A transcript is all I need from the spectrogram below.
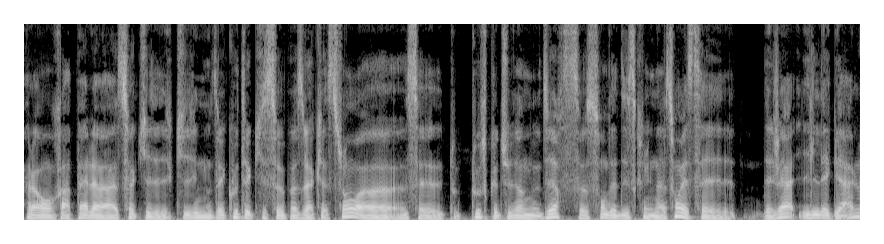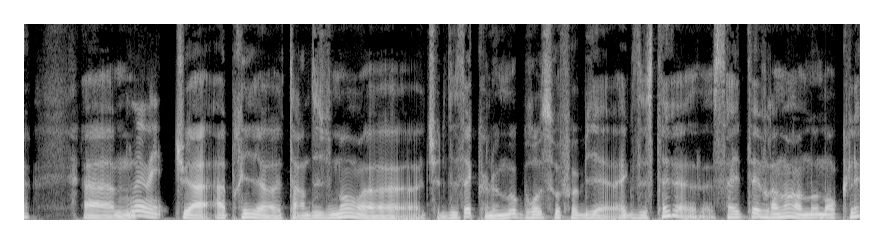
Alors, on rappelle à ceux qui, qui, nous écoutent et qui se posent la question, euh, c'est tout, tout, ce que tu viens de nous dire, ce sont des discriminations et c'est déjà illégal. Euh, tu as appris euh, tardivement, tu le disais, que le mot grossophobie existait. Ça a été vraiment un moment clé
